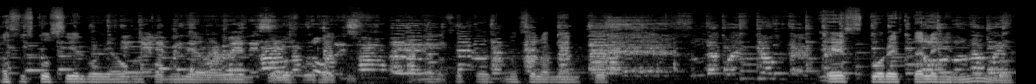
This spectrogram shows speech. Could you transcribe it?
a sus consiervos y a una familia de los borrachos. Nosotros no solamente es por estar en el mundo,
